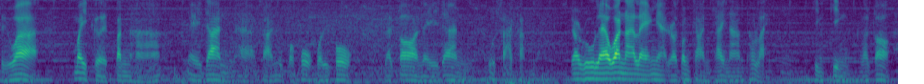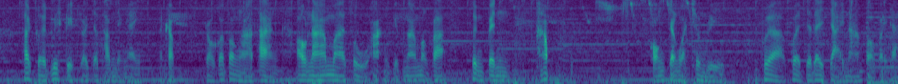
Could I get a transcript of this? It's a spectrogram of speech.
ถือว่าไม่เกิดปัญหาในด้านการอุปโภคบริโภค และก็ในด้านอุตสาหกรรม เรารู้แล้วว่านาแรงเนี่ยเราต้องการใช้น้ำเท่าไหร่จริง ๆ แล้วก็ถ้าเกิดวิกฤตเราจะทำยังไงนะครับ เราก็ต้องหาทางเอาน้ำมาสู่อ่างเก็บน้ำบางพระซึ่งเป็นฮับของจังหวัดชลบุรี เพื่อเพื่อจะได้จ่ายน้ำต่อไปได้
